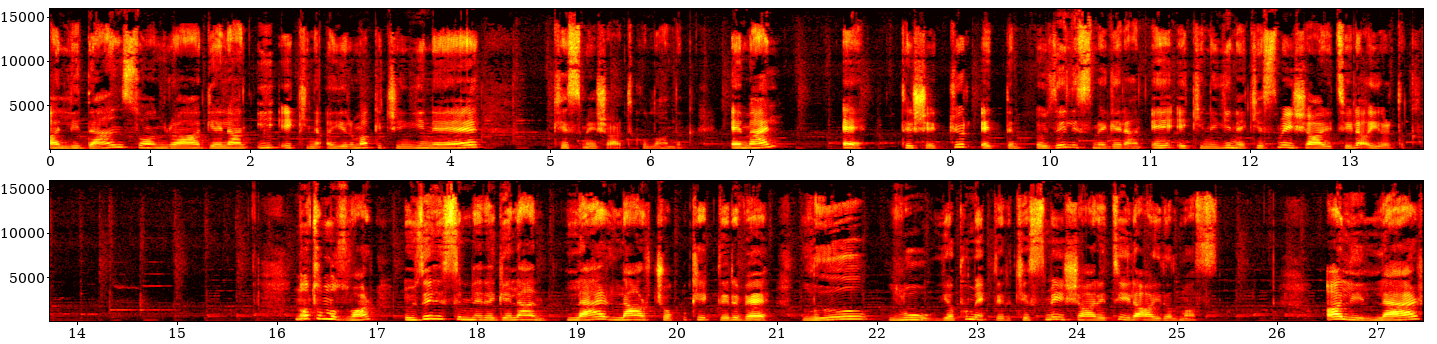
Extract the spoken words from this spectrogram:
Ali'den sonra gelen i ekini ayırmak için yine kesme işareti kullandık. Emel e teşekkür ettim. Özel isme gelen e ekini yine kesme işaretiyle ayırdık. Notumuz var. Özel isimlere gelen ler, lar çokluk ekleri ve lı, lu yapım ekleri kesme işaretiyle ayrılmaz. Aliler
